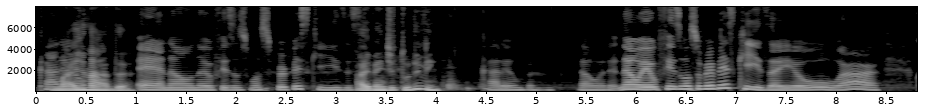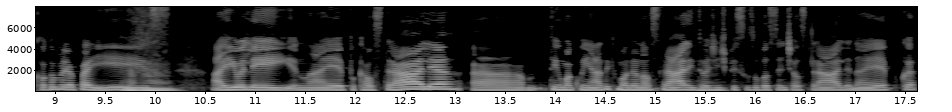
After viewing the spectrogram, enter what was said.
Caramba. Mais nada. É, não, não, eu fiz uma super pesquisa. Assim. Aí vendi tudo e vim. Caramba, da hora. Não, eu fiz uma super pesquisa. Eu, ah, qual é o melhor país? Uhum. Aí olhei na época Austrália. Ah, tem uma cunhada que mora na Austrália, então uhum. a gente pesquisou bastante Austrália na época.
